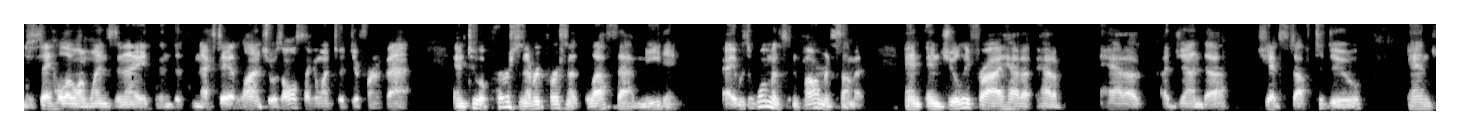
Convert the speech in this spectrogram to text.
just say hello on Wednesday night and the next day at lunch. It was almost like I went to a different event. And to a person, every person that left that meeting, it was a women's empowerment summit. And and Julie Fry had a had a had a agenda she had stuff to do. And,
